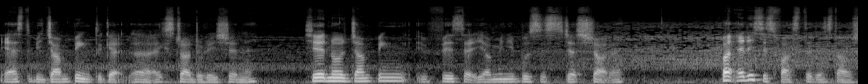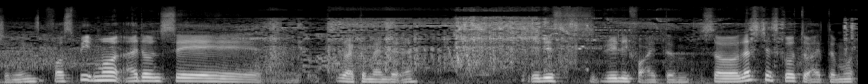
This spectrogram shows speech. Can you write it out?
It has to be jumping to get uh, extra duration. Eh? Here, no jumping if it's that your mini boost is just short. Eh? But at least it's faster than Star Ocean Wings. For speed mode, I don't say recommended. Eh? It is really for item. So let's just go to item mode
